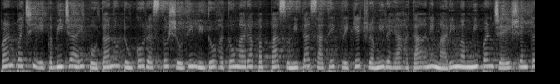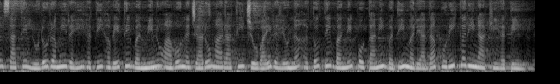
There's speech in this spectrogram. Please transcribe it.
પણ પછી એકબીજાએ પોતાનો ટૂંકો રસ્તો શોધી લીધો હતો. મારા પપ્પા સુનિતા સાથે ક્રિકેટ રમી રહ્યા હતા અને મારી મમ્મી પણ જયશંકર સાથે લૂડો રમી રહી હતી. હવે તે બંનેનો આવો નજારો મારાથી જોવાઈ રહ્યો ન હતો. તે બંને પોતાની બધી મર્યાદા પૂરી કરી નાખી હતી.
